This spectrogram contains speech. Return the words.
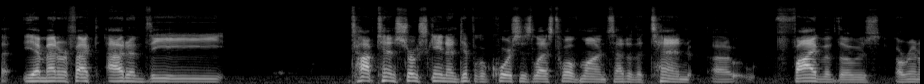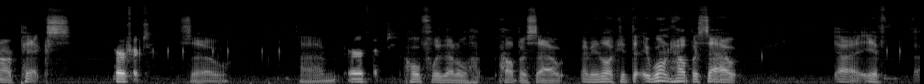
Uh, yeah, matter of fact, out of the top 10 strokes gained on difficult courses last 12 months, out of the 10, uh, five of those are in our picks. Perfect. So um, Perfect. Hopefully that'll help us out. I mean, look, it, it won't help us out uh, if uh,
